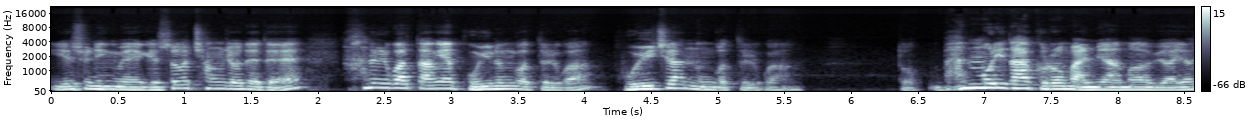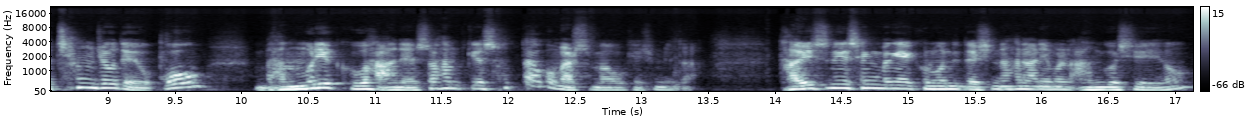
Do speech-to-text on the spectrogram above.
예수님에게서 창조되되 하늘과 땅에 보이는 것들과 보이지 않는 것들과 또 만물이 다 그로 말미암아 위하여 창조되었고 만물이 그 안에서 함께 섰다고 말씀하고 계십니다. 다윗은 생명의 근원이 되시는 하나님을 안 것이에요.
